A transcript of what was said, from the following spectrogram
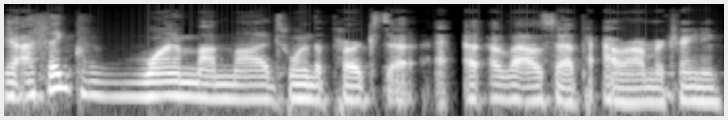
Yeah, I think one of my mods, one of the perks, uh, uh, allows uh, power armor training.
